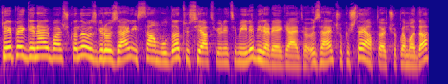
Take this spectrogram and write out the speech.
CHP Genel Başkanı Özgür Özel İstanbul'da TÜSİAD yönetimiyle bir araya geldi. Özel çıkışta yaptığı açıklamada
